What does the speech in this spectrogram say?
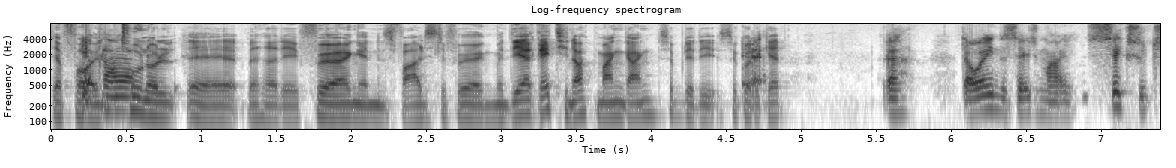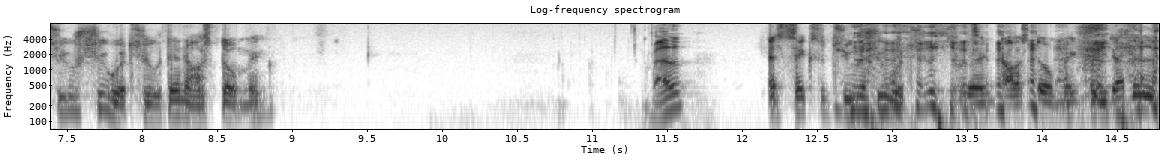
Derfor en 2-0, øh, hvad hedder det, føring er den farligste føring. Men det er rigtig nok mange gange, så, bliver det, så går ja. det galt. Ja, der var en, der sagde til mig, 26-27, den er også dum, ikke? Hvad? Ja, 26 27 det er også dum, ikke? Fordi der ved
